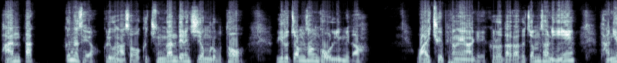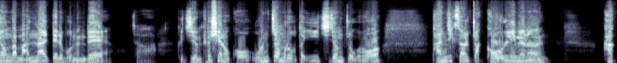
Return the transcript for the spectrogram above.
반 딱 끊으세요. 그리고 나서 그 중간 되는 지점으로부터 위로 점선 거올립니다. Y축에 평행하게. 그러다가 그 점선이 단위원과 만날 때를 보는데 자, 그 지점 표시해놓고 원점으로부터 이 지점 쪽으로 반직선을 쫙 거올리면은 각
